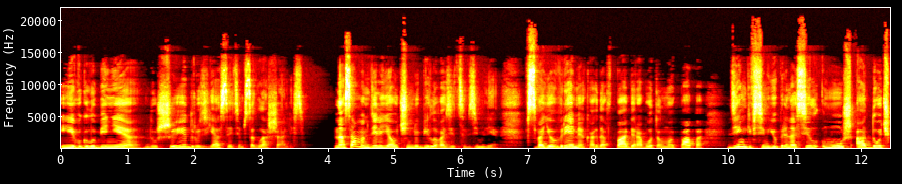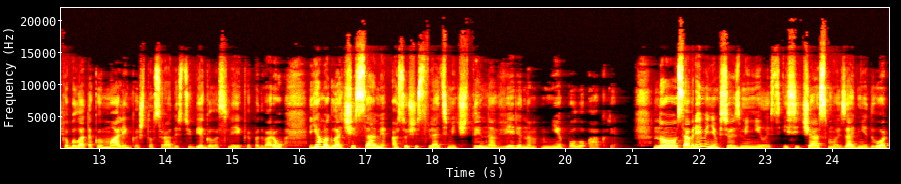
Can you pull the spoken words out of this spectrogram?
и в глубине души друзья с этим соглашались. На самом деле я очень любила возиться в земле. В свое время, когда в пабе работал мой папа, деньги в семью приносил муж, а дочка была такой маленькой, что с радостью бегала с лейкой по двору, я могла часами осуществлять мечты на веренном мне полуакре. Но со временем все изменилось, и сейчас мой задний двор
